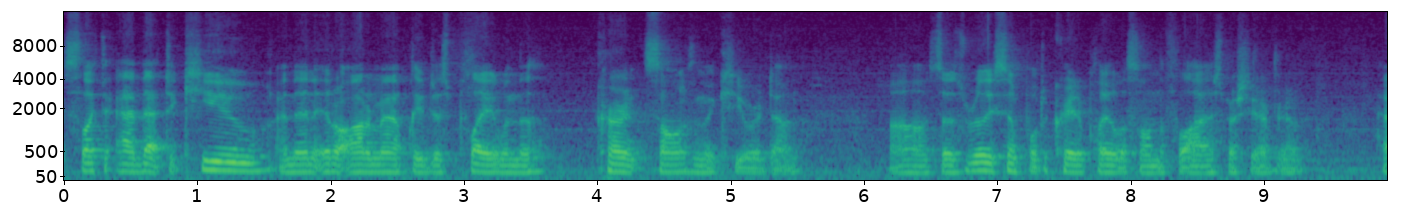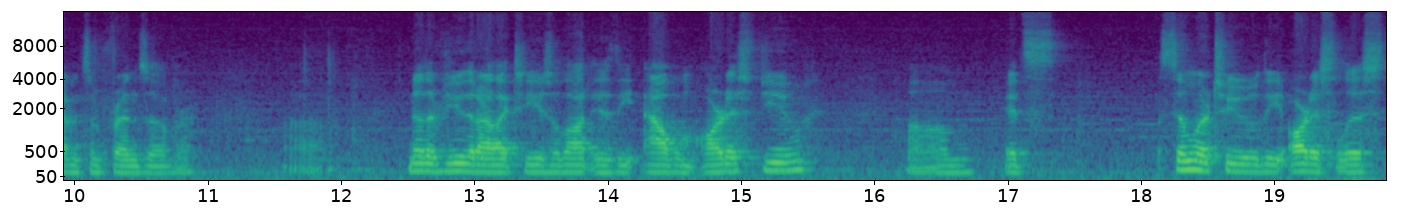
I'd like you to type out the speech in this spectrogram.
select to add that to queue, and then it'll automatically just play when the current songs in the queue are done. Uh, so it's really simple to create a playlist on the fly, especially if you're having some friends over. Uh, another view that I like to use a lot is the album artist view. Um, it's similar to the artist list,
